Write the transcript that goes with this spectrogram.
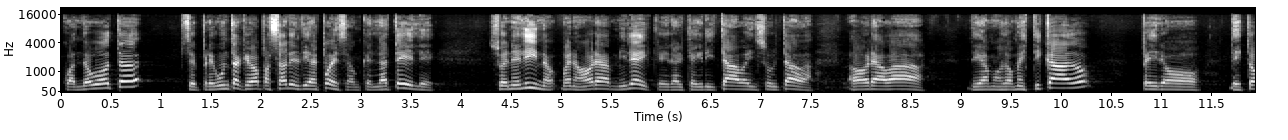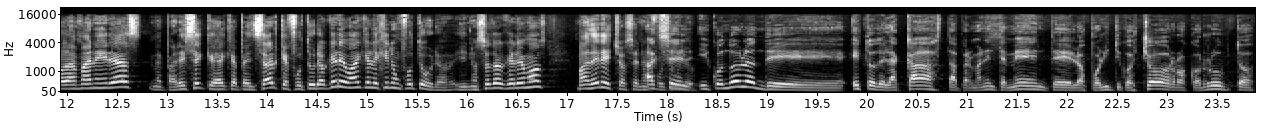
cuando vota, se pregunta qué va a pasar el día después, aunque en la tele suene lindo. Bueno, ahora Milei, que era el que gritaba, insultaba, ahora va, digamos, domesticado, pero de todas maneras, me parece que hay que pensar qué futuro queremos, hay que elegir un futuro. Y nosotros queremos más derechos en el Axel, futuro. y cuando hablan de esto de la casta permanentemente, los políticos chorros, corruptos,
